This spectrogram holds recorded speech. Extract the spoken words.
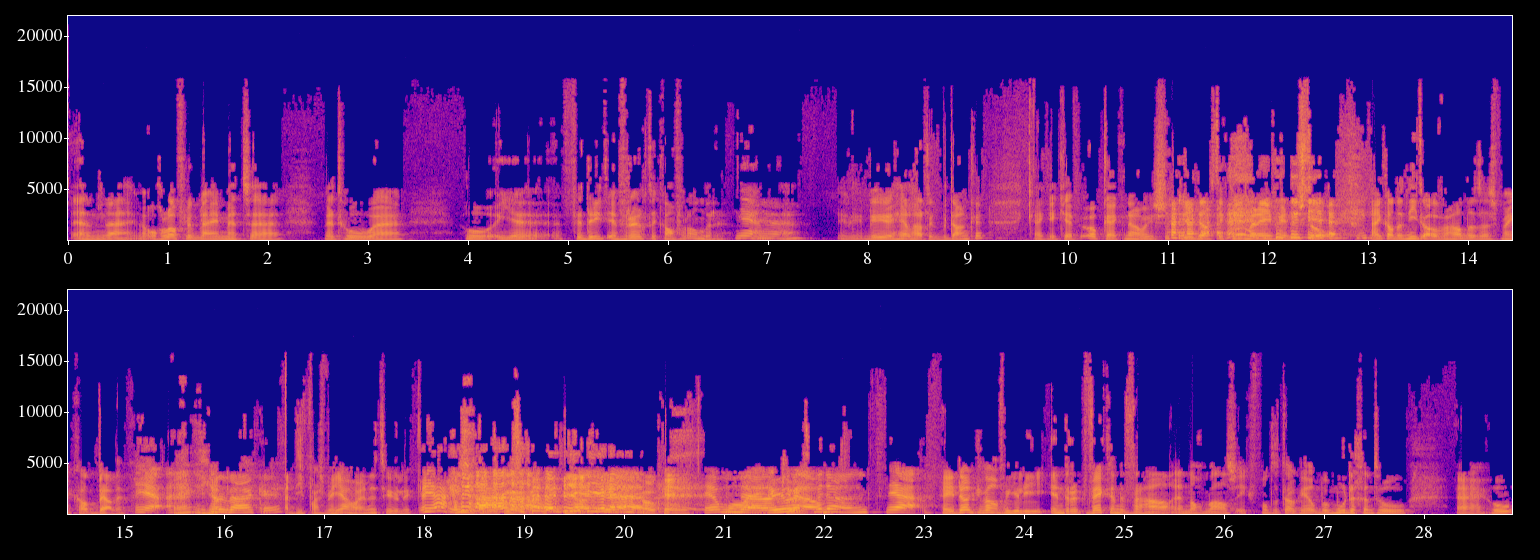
En eh, ik ben ongelooflijk blij met, eh, met hoe, eh, hoe je verdriet in vreugde kan veranderen. Ja. Ja. Ik wil je heel hartelijk bedanken. Kijk, ik heb... Oh, kijk nou eens. Die dacht, ik neem maar even in de stoel. Hij kan het niet overhandigen, dat is mijn kat bellen. Ja. Hè? Ja. Bewaker. Ja, die past bij jou, hè, natuurlijk. Ja. Als het. Ja. Ja. Oké. Heel mooi. Nou, heel dankjewel. erg bedankt. Ja. Hey, dankjewel voor jullie indrukwekkende verhaal. En nogmaals, ik vond het ook heel bemoedigend hoe, eh, hoe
